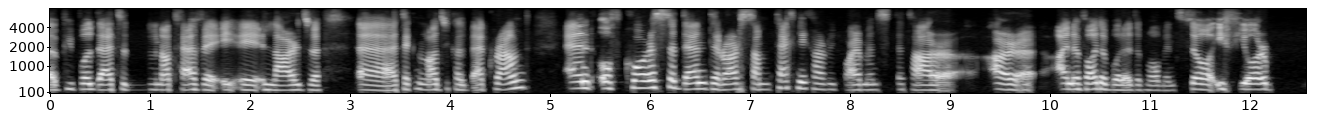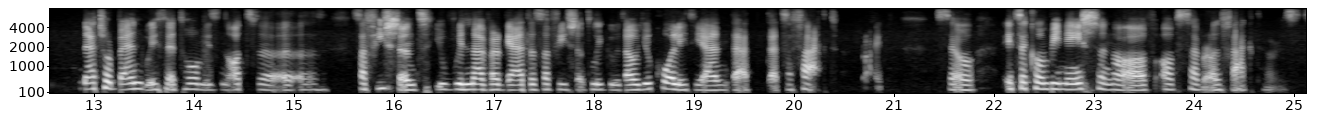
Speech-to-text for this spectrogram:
uh, people that do not have a, a large uh, technological background. And of course then there are some technical requirements that are are unavoidable at the moment. So if your network bandwidth at home is not uh, sufficient you will never get a sufficiently good audio quality and that that's a fact right? So it's a combination of of several factors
